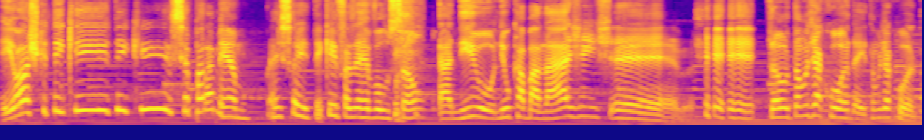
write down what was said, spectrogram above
Eu acho que tem que, tem que separar mesmo. É isso aí, tem que fazer a revolução. a Nil, Nil Cabanagens, é. então, tamo de acordo aí, tamo de acordo.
